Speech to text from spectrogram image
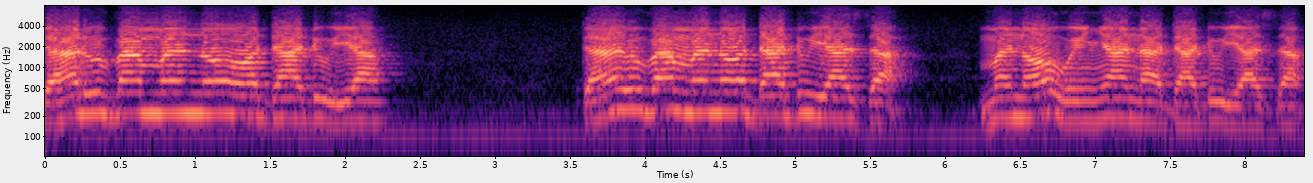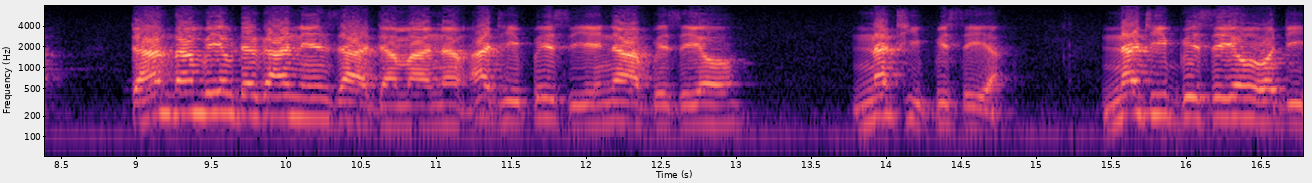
ဓာရူပမနောဓာတုယဓာရူပမနောဓာတုယသမနောဝိညာဏဓာတုယသတံတံပယုတ်တကနိသဓမ္မနံအဋ္ဌိပစ္စယေနပစ္စယော နတ္ထိပစ္စယနတ္ထိပစ္စယောဟောတိ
